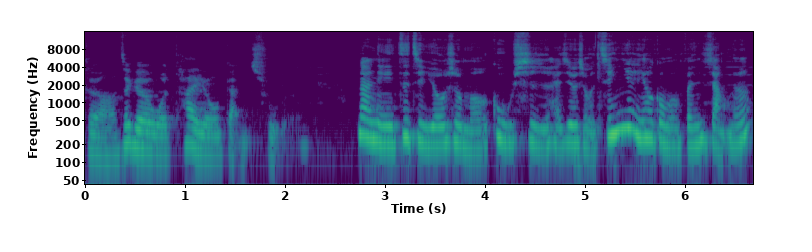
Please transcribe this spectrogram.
对啊，这个我太有感触了。那你自己有什么故事，还是有什么经验要跟我们分享呢？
